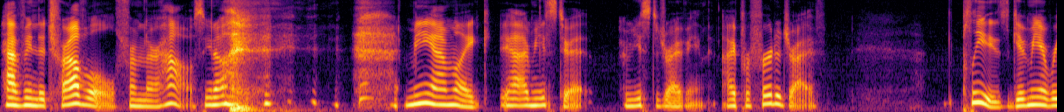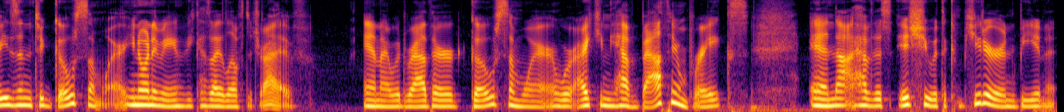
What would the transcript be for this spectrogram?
having to travel from their house, you know? Me, I'm like, yeah, I'm used to it. I'm used to driving. I prefer to drive. Please give me a reason to go somewhere. You know what I mean? Because I love to drive. And I would rather go somewhere where I can have bathroom breaks and not have this issue with the computer and be in it.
